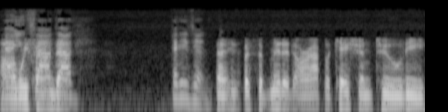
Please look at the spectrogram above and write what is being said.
Uh, we found out that he did. that he submitted our application to the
